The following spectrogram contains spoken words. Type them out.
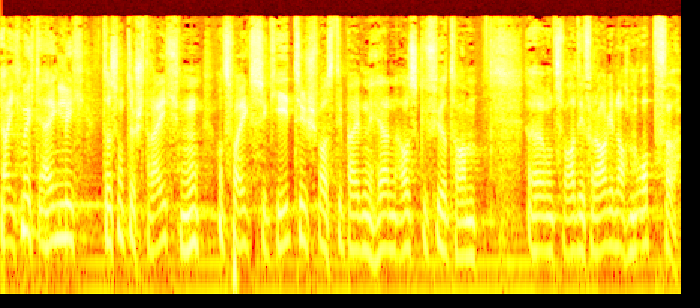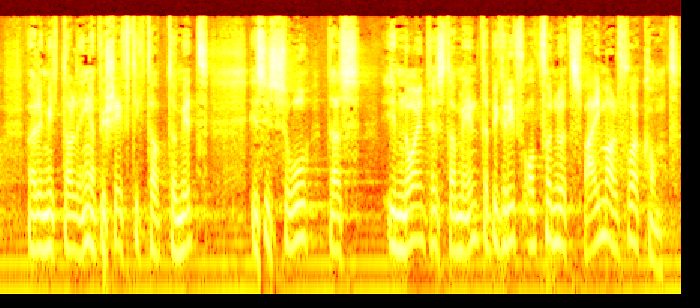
Ja, ich möchte eigentlich das unterstreichen, und zwar exegetisch, was die beiden Herren ausgeführt haben. Äh, und zwar die Frage nach dem Opfer, weil ich mich da länger beschäftigt habe damit. Es ist so, dass im Neuen Testament der Begriff Opfer nur zweimal vorkommt.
